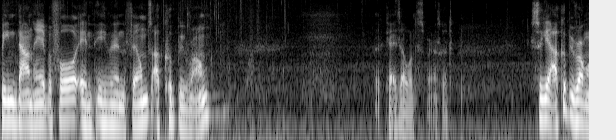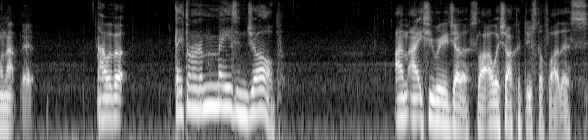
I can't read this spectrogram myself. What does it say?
been down here before, in even in the films. I could be wrong. Okay, so I want to. That's good. So yeah, I could be wrong on that bit. However, they've done an amazing job. I'm actually really jealous. Like, I wish I could do stuff like this.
